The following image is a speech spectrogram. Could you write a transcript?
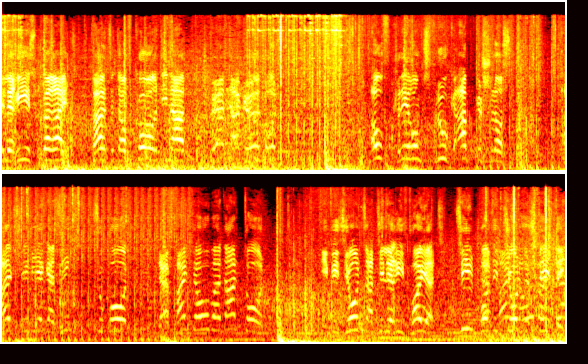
Artillerie ist bereit. Wartet auf Koordinaten. Bertha gehört uns. Aufklärungsflug abgeschlossen. Fallschirmjäger sinken zu Boden. Der Feind erobert Anton. Divisionsartillerie feuert. Zielposition bestätigt.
